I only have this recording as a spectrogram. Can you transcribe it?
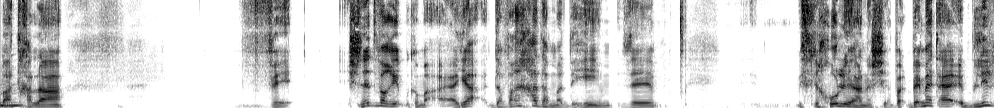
בהתחלה. ושני דברים, כלומר, היה דבר אחד המדהים, זה יסלחו לי האנשים, אבל באמת, אה, בלי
